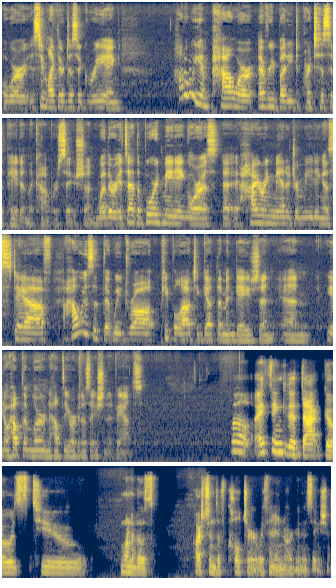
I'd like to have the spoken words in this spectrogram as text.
or seem like they're disagreeing. How do we empower everybody to participate in the conversation, whether it's at the board meeting or a, a hiring manager meeting, a staff? How is it that we draw people out to get them engaged and, and you know help them learn and help the organization advance? Well, I think that that goes to one of those questions of culture within an organization.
